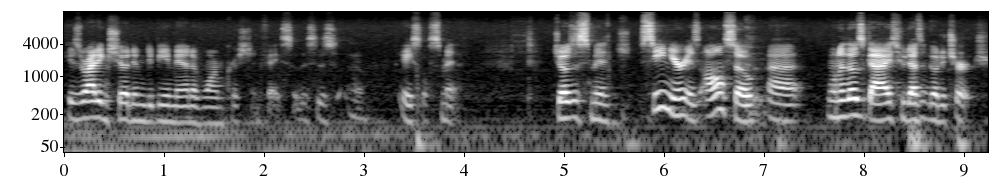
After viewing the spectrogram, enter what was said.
his writings showed him to be a man of warm Christian faith. So this is uh, Asael Smith. Joseph Smith Sr. is also uh, one of those guys who doesn't go to church.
